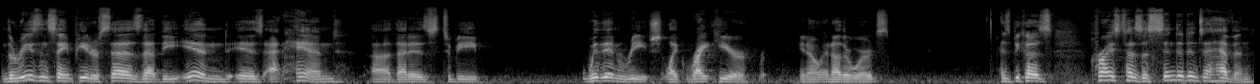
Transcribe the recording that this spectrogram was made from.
And the reason St. Peter says that the end is at hand, uh, that is to be within reach, like right here, you know, in other words, is because Christ has ascended into heaven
